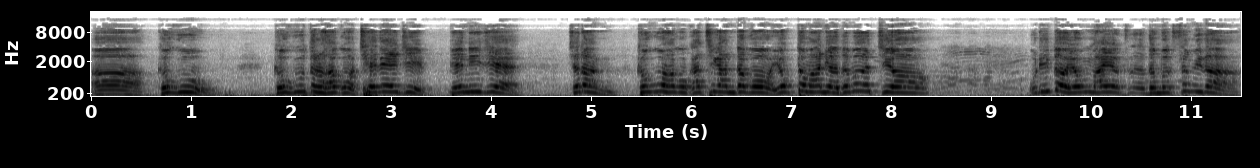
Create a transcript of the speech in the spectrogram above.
어, 거구 거구들하고 최대집 변희재 저랑 거구하고 같이 간다고 욕도 많이 얻어먹었지요. 우리도 욕 많이 얻어먹습니다.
